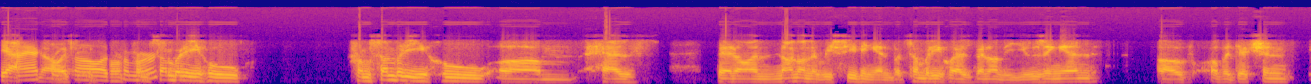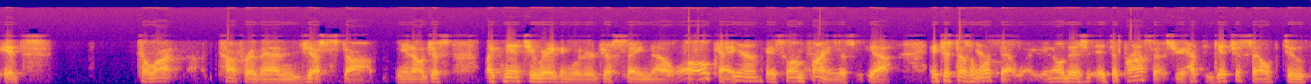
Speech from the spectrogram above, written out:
yeah I actually no, it's, saw a from, commercial. from somebody who from somebody who um has been on not on the receiving end, but somebody who has been on the using end of of addiction, it's it's a lot tougher than just stop. You know, just like Nancy Reagan would or just say no. Oh, okay. Yeah. Okay, so I'm fine. This yeah. It just doesn't Yeah. work that way. You know, there's it's a process. You have to get yourself to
